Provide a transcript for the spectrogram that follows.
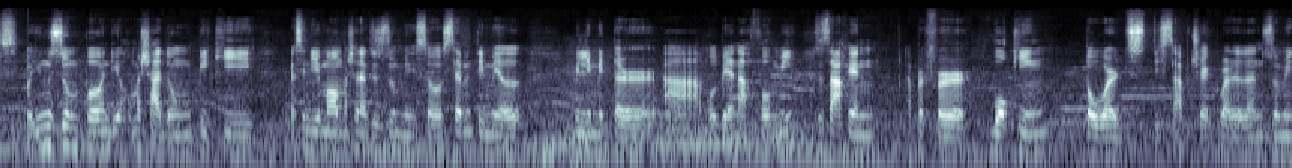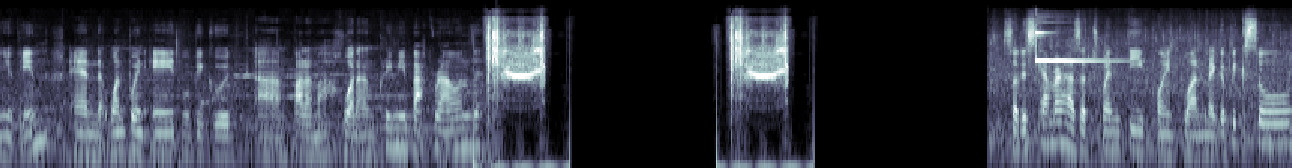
So, yung zoom po, hindi ako masyadong picky kasi hindi mo masyadong nag-zoom eh. So 70 mil millimeter um, will be enough for me. Kasi sa akin, I prefer walking towards the subject rather than zooming it in. And 1.8 will be good um, para makakuha ng creamy background. So this camera has a 20.1 megapixel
